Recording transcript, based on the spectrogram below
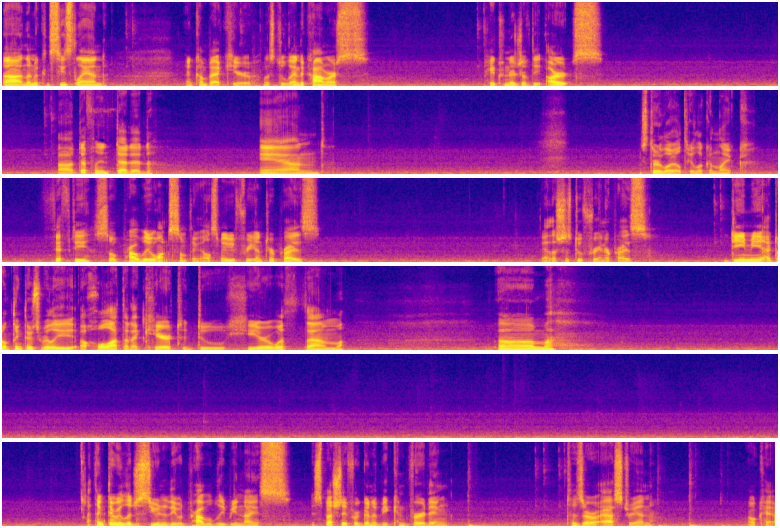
Uh, and then we can seize land and come back here. Let's do land of commerce, patronage of the arts, uh, definitely indebted, and What's their loyalty looking like? 50, so probably want something else. Maybe free enterprise. Yeah, let's just do free enterprise. Dhimmi, I don't think there's really a whole lot that I care to do here with them. Um... think the religious unity would probably be nice, especially if we're going to be converting to Zoroastrian. Okay.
